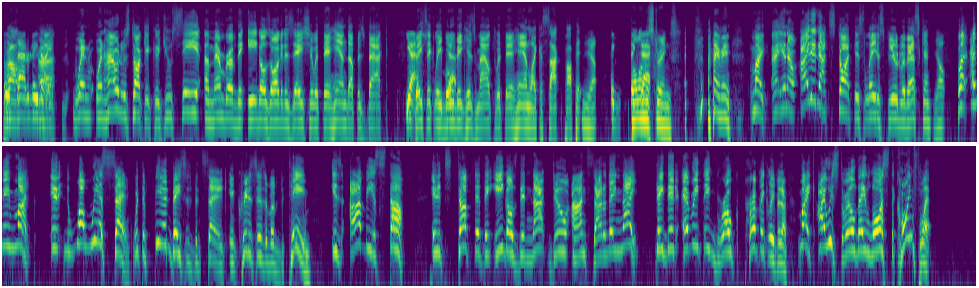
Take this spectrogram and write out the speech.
It was Well, Saturday night. uh, when when Howard was talking, could you see a member of the Eagles organization with their hand up his back? Yes. Basically Yes. moving his mouth with their hand like a sock puppet. Yep. Ex- Pulling the strings. I mean, Mike, I, you know, I did not start this latest feud with Eskin. Yep. But I mean, Mike, it, what we're saying, what the fan base has been saying in criticism of the team, is obvious stuff, and it's stuff that the Eagles did not do on Saturday night. They did everything broke perfectly for them. Mike, I was thrilled they lost the coin flip.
